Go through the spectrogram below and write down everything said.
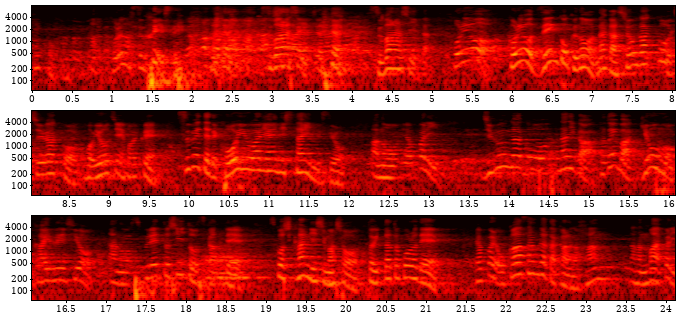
結構。あこれはすごいですね。素晴らしい。素晴らしい。これをこれを全国のなんか小学校中学校幼稚園保育園全てでこういう割合にしたいんですよ。あのやっぱり自分がこう何か例えば業務を改善しようあのスプレッドシートを使って少し管理しましょうといったところでやっぱりお母さん方からの反あ,、まあ、やっぱり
